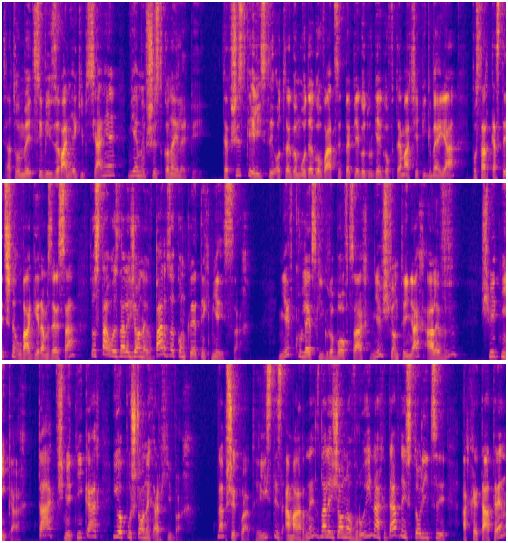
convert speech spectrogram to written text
za to my, cywilizowani Egipcjanie, wiemy wszystko najlepiej. Te wszystkie listy od tego młodego władcy Pepiego II w temacie Pigmeja, po sarkastyczne uwagi Ramzesa, zostały znalezione w bardzo konkretnych miejscach. Nie w królewskich grobowcach, nie w świątyniach, ale w śmietnikach. Tak, w śmietnikach i opuszczonych archiwach. Na przykład listy z Amarny znaleziono w ruinach dawnej stolicy Achetaten,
